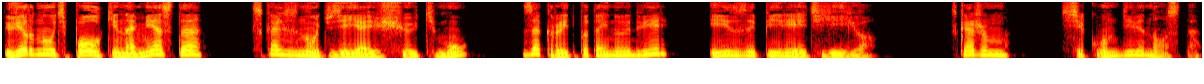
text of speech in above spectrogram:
вернуть полки на место, скользнуть в зияющую тьму, закрыть потайную дверь и запереть ее. Скажем, секунд девяносто.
